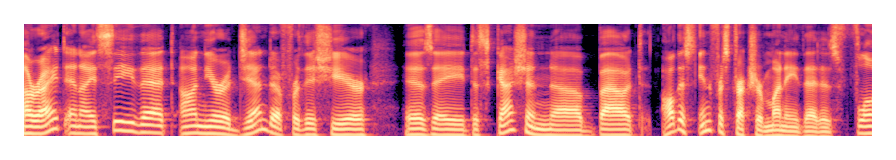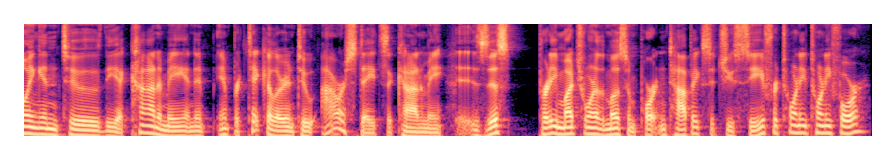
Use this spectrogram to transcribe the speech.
All right, and I see that on your agenda for this year is a discussion about all this infrastructure money that is flowing into the economy and in particular into our state's economy. Is this pretty much one of the most important topics that you see for 2024?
